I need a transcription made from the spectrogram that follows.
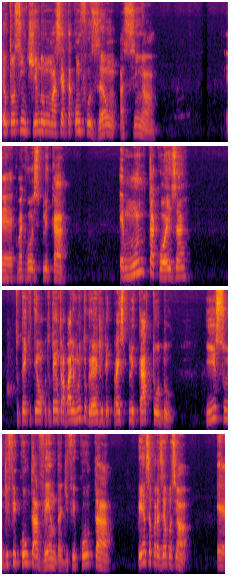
eu tô sentindo uma certa confusão assim, ó. É, como é que eu vou explicar? É muita coisa. Tu tem que ter um, tu tem um trabalho muito grande para explicar tudo. E isso dificulta a venda, dificulta. Pensa, por exemplo, assim, ó, é,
